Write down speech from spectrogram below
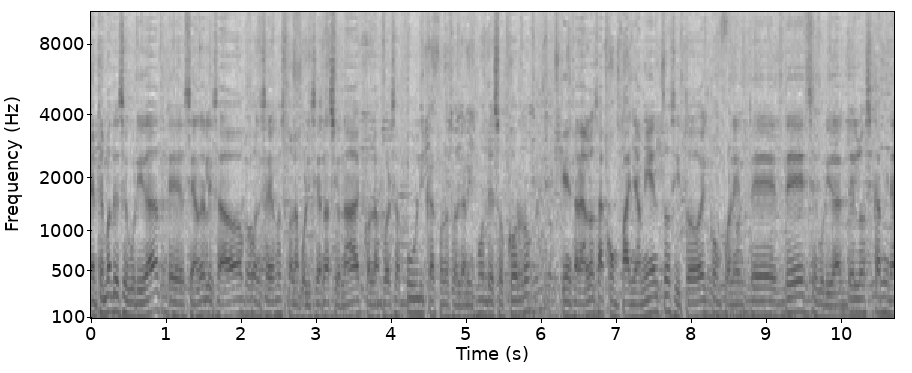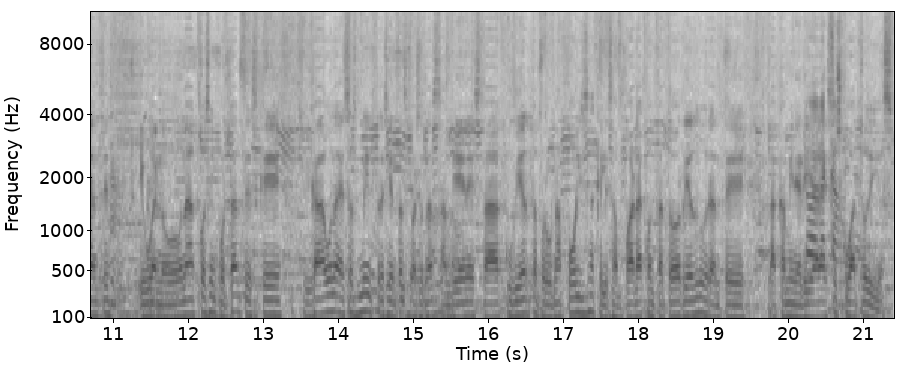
En temas de seguridad eh, se han realizado consejos con la Policía Nacional, con la Fuerza Pública, con los organismos de socorro, que estarán los acompañamientos y todo el componente de seguridad de los caminantes. Y bueno, una cosa importante es que cada una de esas 1.300 personas también está cubierta por una póliza que les ampara contra todo riesgo durante la caminería de estos cuatro días.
